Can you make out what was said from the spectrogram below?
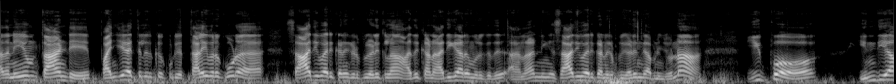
அதனையும் தாண்டி பஞ்சாயத்தில் இருக்கக்கூடிய தலைவர் கூட சாதிவாரி கணக்கெடுப்பு எடுக்கலாம் அதுக்கான அதிகாரம் இருக்குது. அதனால் நீங்கள் சாதிவாரி கணக்கெடுப்பு எடுங்க அப்படின்னு சொன்னால் இப்போது இந்தியா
